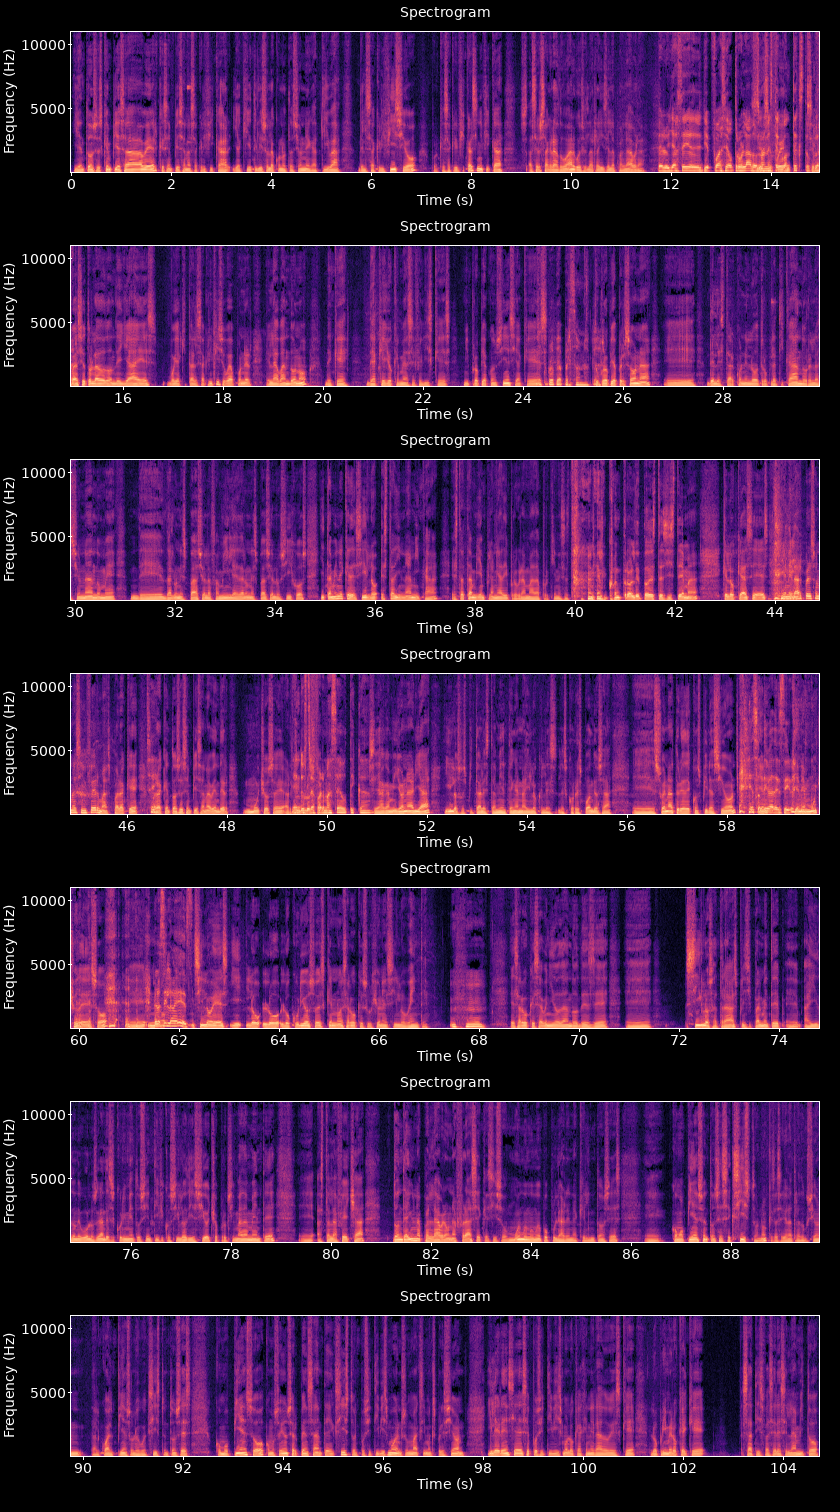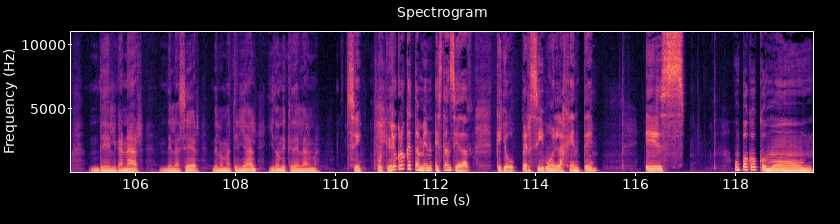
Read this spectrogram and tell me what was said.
Y entonces que empieza a ver que se empiezan a sacrificar, y aquí utilizo la connotación negativa del sacrificio, porque sacrificar significa hacer sagrado algo, esa es la raíz de la palabra. Pero ya se fue hacia otro lado, se, ¿no? En este fue, contexto. Se claro. fue hacia otro lado donde ya es, voy a quitar el sacrificio, voy a poner el abandono de qué? De aquello que me hace feliz, que es mi propia conciencia, que es... De tu propia persona, claro. Tu propia persona, eh, del estar con el otro, platicando, relacionándome, de darle un espacio a la familia, de darle un espacio a los hijos. Y también hay que decirlo, esta dinámica está también planeada y programada por quienes están en el control de todo este sistema, que lo que hace es generar personas enfermas. ¿Para qué? Sí. Para que entonces empiezan a vender muchos eh, artículos. La industria farmacéutica. Se haga millonaria y los hospitales también tengan ahí lo que les, les corresponde. O sea, eh, suena a teoría de conspiración. Eso tiene, te iba a decir. Tiene mucho de eso. Eh, Pero sí lo es. Sí lo es. Y lo, lo, lo, curioso es que no es algo que surgió en el siglo XX. Uh -huh. Es algo que se ha venido dando desde eh, siglos atrás, principalmente eh, ahí donde hubo los grandes descubrimientos científicos, siglo XVIII aproximadamente, eh, hasta la fecha, donde hay una palabra, una frase que se hizo muy, muy, muy, muy popular en aquel entonces, eh, como pienso, entonces existo, ¿no? Que esa sería la traducción tal cual, pienso, luego existo. Entonces, como pienso, como soy un ser pensante, existo. El positivismo en su máxima expresión. Y la herencia de ese positivismo lo que ha generado es que lo primero que hay que satisfacer es el ámbito del ganar, del hacer, de lo material y dónde queda el alma. Sí. Porque yo creo que también esta ansiedad que yo percibo en la gente es un poco como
